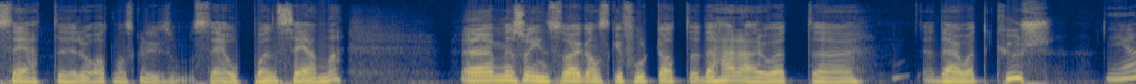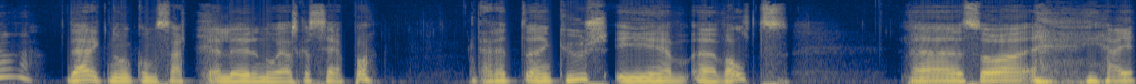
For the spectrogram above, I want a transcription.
seter og at man skulle liksom se opp på en scene. Eh, men så innså jeg ganske fort at det her er jo et, eh, det er jo et kurs. Ja. Det er ikke noe konsert eller noe jeg skal se på. Det er et kurs i valts. Så jeg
